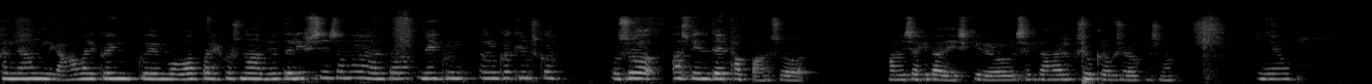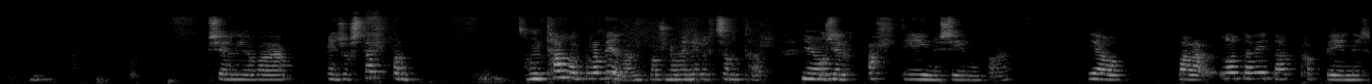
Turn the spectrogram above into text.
hvernig hann líka, hann var í göngum og var bara eitthvað svona að njóta lífsins hann eitthvað með einhverjum öðrum köllum sko. Og svo allt í einu deyr pappa, svo hann vissi ekkert að því, skilur, og vissi ekkert að hann væri sjúkrahúsi og eitthvað svona. Já. Síðan líka bara eins og stelpan, hún talar bara við hann, bara svona venjulegt samtal Já, og síðan allt í einu segir hún bara, já, bara láta vita hinn er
